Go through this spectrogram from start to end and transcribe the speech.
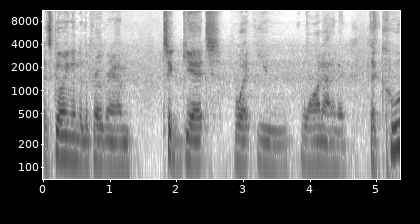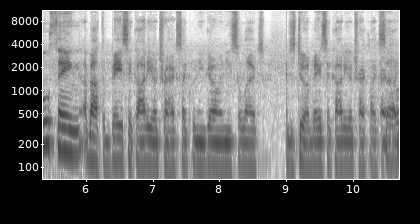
that's going into the program to get what you want out of it. The cool thing about the basic audio tracks, like when you go and you select and just do a basic audio track like so,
